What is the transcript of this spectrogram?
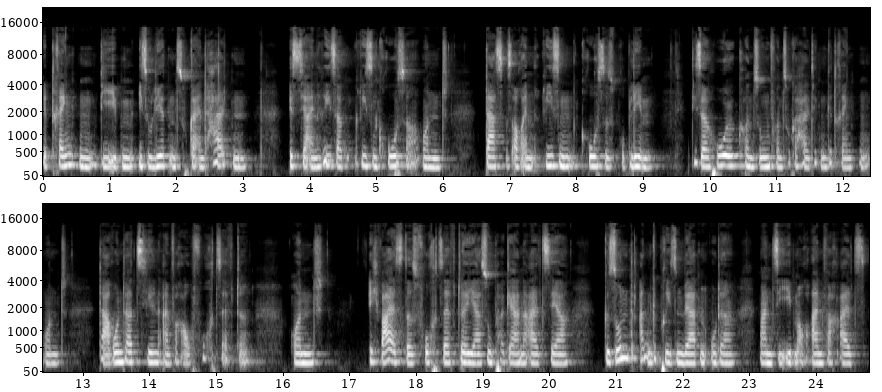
Getränken, die eben isolierten Zucker enthalten, ist ja ein riesengroßer und das ist auch ein riesengroßes Problem. Dieser hohe Konsum von zuckerhaltigen Getränken und darunter zielen einfach auch Fruchtsäfte. Und ich weiß, dass Fruchtsäfte ja super gerne als sehr gesund angepriesen werden oder man sie eben auch einfach als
